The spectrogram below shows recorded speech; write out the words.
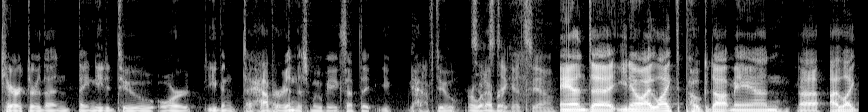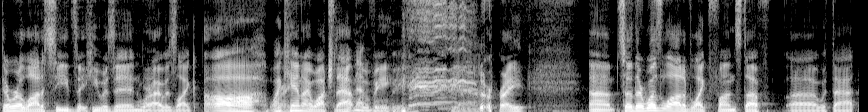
character than they needed to, or even to have her in this movie, except that you have to or Sells whatever. tickets. Yeah. And uh, you know, I liked Polka Dot Man. Uh, I like there were a lot of seeds that he was in where I was like, oh, why Right. can't I watch that, That movie? movie. yeah. right? Um, so there was a lot of like fun stuff uh, with that.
